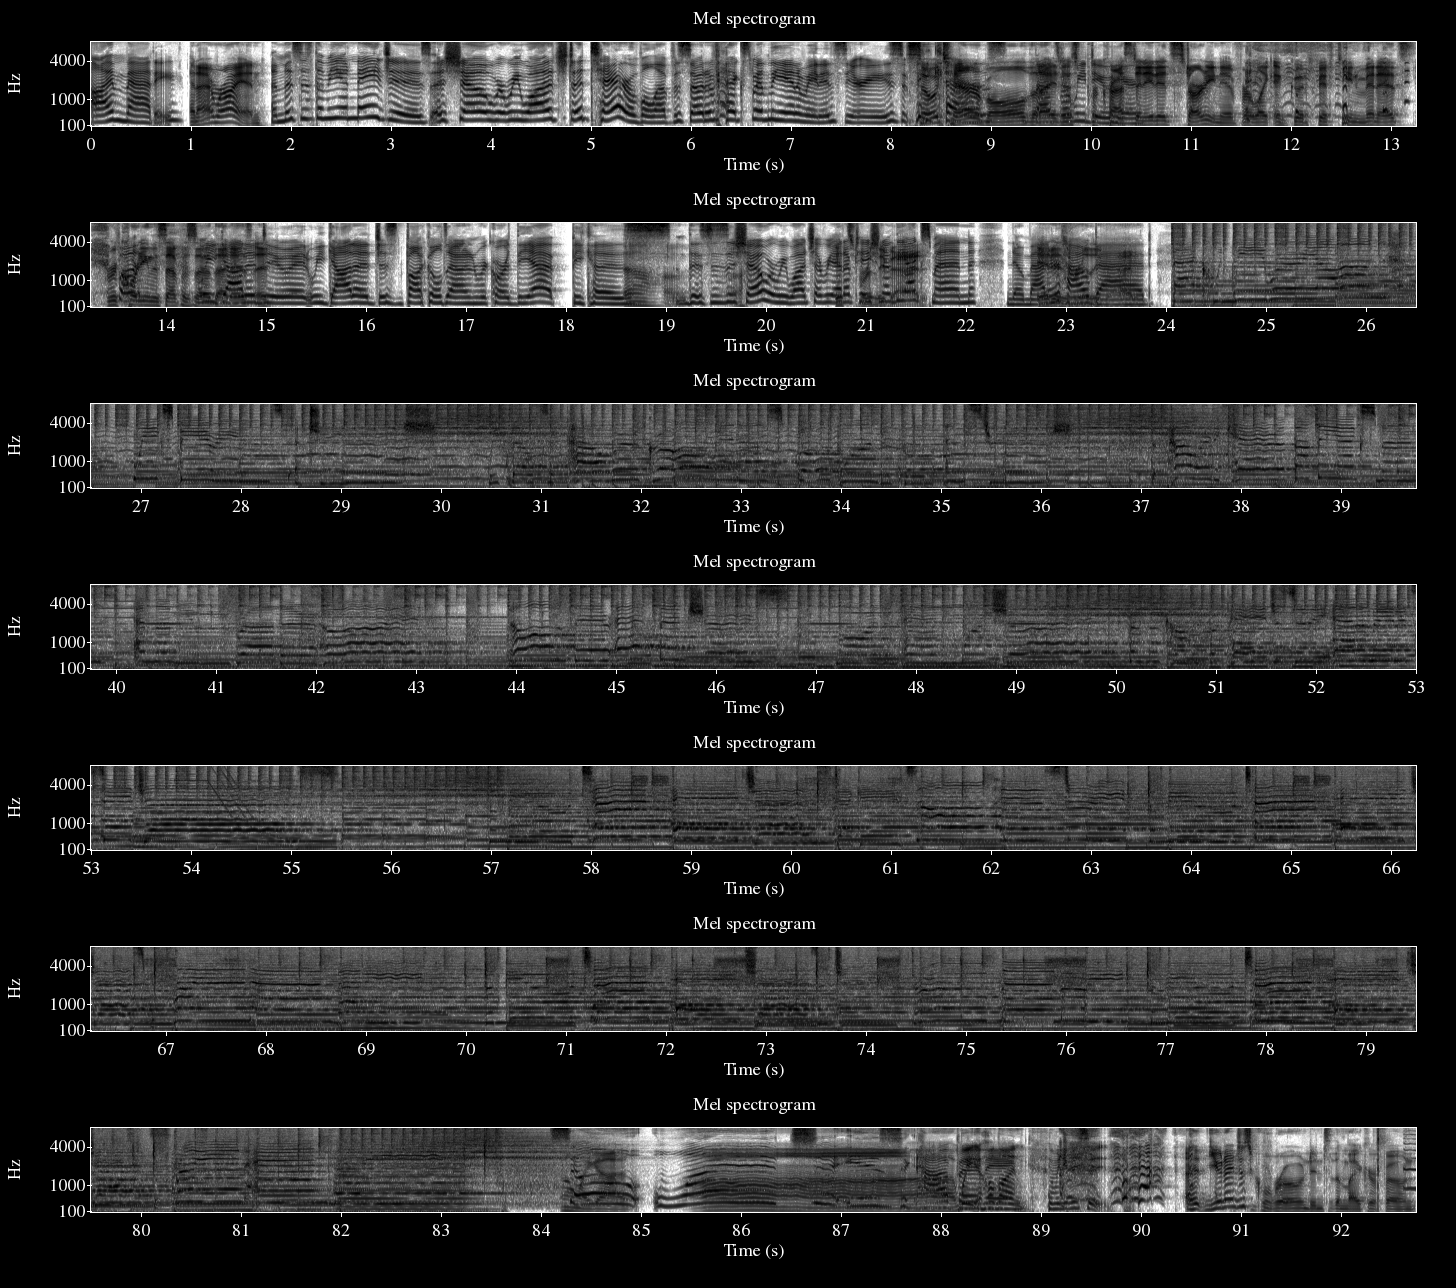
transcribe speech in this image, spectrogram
I'm Maddy. And I'm Ryan. And this is The Mutant Ages, a show where we watched a terrible episode of X Men the Animated Series. So terrible that I just we do here. procrastinated starting it for like a good 15 minutes, recording this episode. We gotta is. do it. We gotta just buckle down and record the ep because this is a show where we watch every adaptation really of the. X Men, no matter how really bad. bad. Back when we Can we even say? uh, you and I just groaned into the microphone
